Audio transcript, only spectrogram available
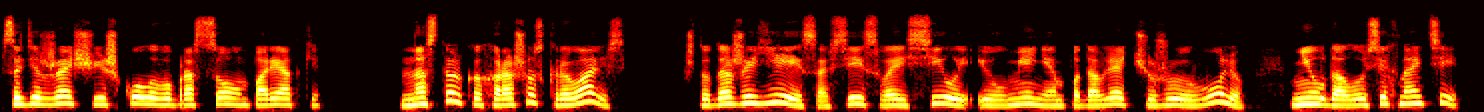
содержащие школы в образцовом порядке, настолько хорошо скрывались, что даже ей со всей своей силой и умением подавлять чужую волю не удалось их найти.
